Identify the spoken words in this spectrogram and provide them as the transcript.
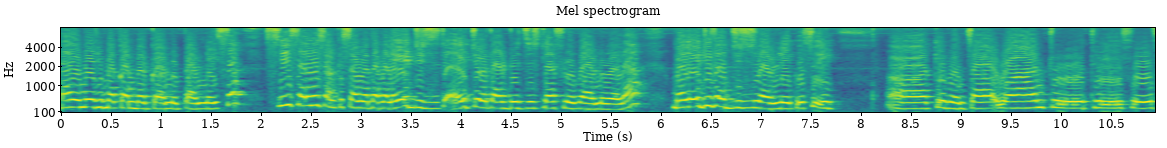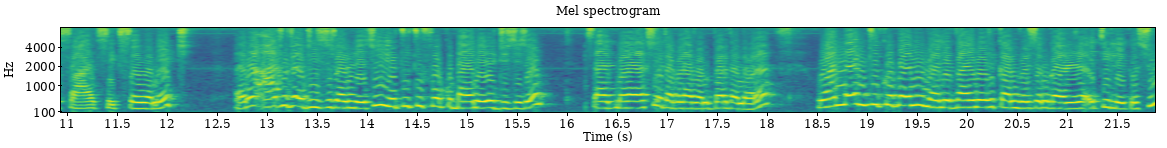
बाइनरीमा कन्भर्ट गर्नुपर्ने छ स्पेसली सकेसम्म तपाईँले एट डिजिट एटवटा डिजिटलाई फ्लो गर्नु होला मैले एटवटा डिजिटहरू लिएको छु के भन्छ one two three four five six seven eight होइन? आठवटा लिएको छु यो टु टू फोरको बाइनरी डिजिट हो सायद मलाई लाग्छ तपाईँलाई भन्नु पर्दैन होला। वान नाइन टूको पनि मैले बाइनरी कन्भर्जन गरेर यति लिएको छु।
